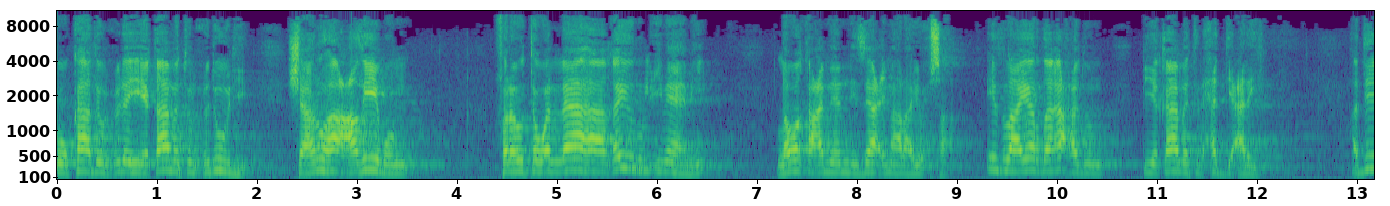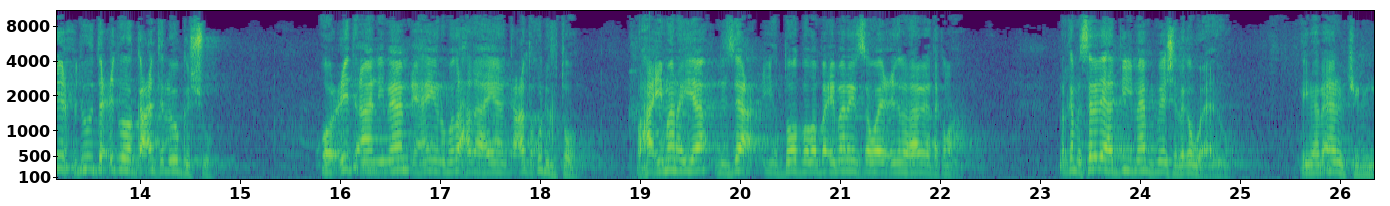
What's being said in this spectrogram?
wuu ka hadlay wuxuu leeyahy iqaamaة الxuduudi shaanuhaa cadiimu falow tawallaaha gayru اlimaami lawaqaca min الnisaaci maa laa yuxصى id laa yarضى axadu biiqaamati اlxaddi calayh haddii xuduudda cid wada gacanta loo gasho oo cid aan imaam ahayn oo madaxda ahayn gacanta ku dhigto waxaa imanaya nisaac iyo dood badan baa imanaysa waayo cidna raallinta kama aha marka masaladii haddii imaamka meesha laga waado imaam aanu jirin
